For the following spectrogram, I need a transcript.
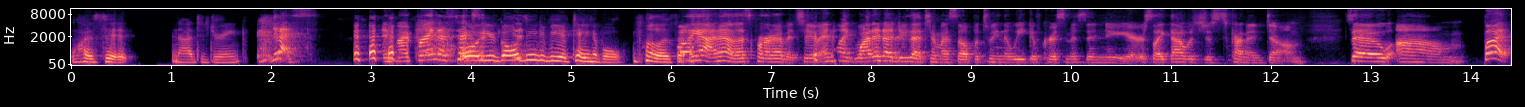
Was it not to drink? Yes and my friend has texted. Well, your goals need to be attainable, Melissa. Well, yeah, I know that's part of it too. And like, why did I do that to myself between the week of Christmas and New Year's? Like, that was just kind of dumb. So, um, but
